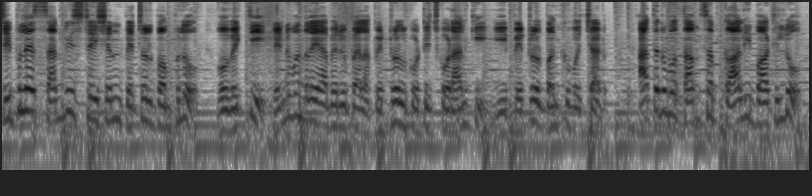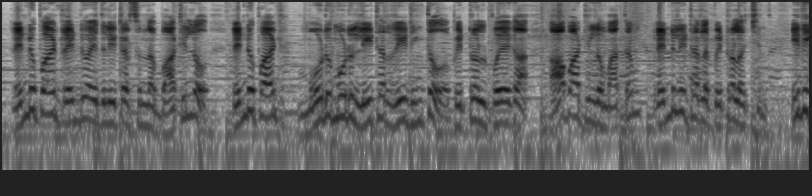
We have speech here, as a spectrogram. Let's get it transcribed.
triple S service station petrol పంపులో ఓ వ్యక్తి రెండు వందల యాభై రూపాయల పెట్రోల్ కొట్టించుకోవడానికి ఈ పెట్రోల్ బంకు వచ్చాడు. అతను ఓ థమ్సప్ ఖాళీ బాటిల్లో రెండు పాయింట్ రెండు ఐదు లీటర్స్ ఉన్న బాటిల్లో రెండు పాయింట్ మూడు మూడు లీటర్ రీడింగ్తో పెట్రోల్ పోయగా ఆ బాటిల్లో మాత్రం రెండు లీటర్ల పెట్రోల్ వచ్చింది. ఇది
